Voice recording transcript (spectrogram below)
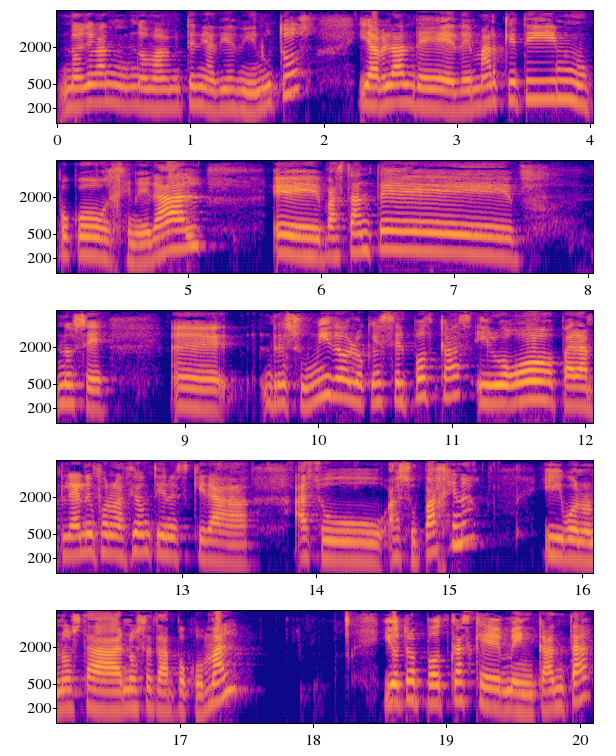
no llegan normalmente ni a 10 minutos y hablan de, marketing un poco en general, eh, bastante, no sé, eh, resumido lo que es el podcast y luego para ampliar la información tienes que ir a, a, su, a su página y bueno, no está, no está tampoco mal. Y otro podcast que me encanta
